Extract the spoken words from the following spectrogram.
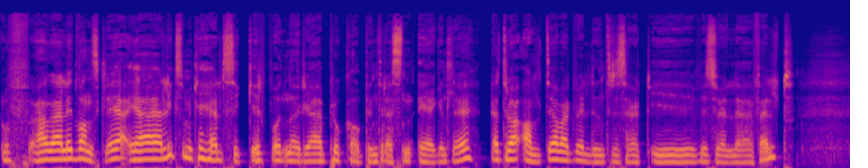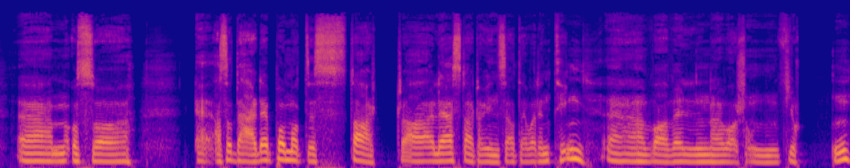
Uff, ja, det er litt vanskelig. Jeg, jeg er liksom ikke helt sikker på når jeg plukka opp interessen, egentlig. Jeg tror jeg alltid har vært veldig interessert i visuelle felt. Um, og så eh, Altså, der det på en måte starta Eller jeg starta å innse at det var en ting, uh, var vel når jeg var sånn 14.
